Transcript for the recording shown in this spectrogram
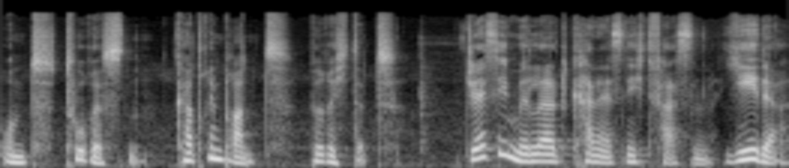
und Touristen. Katrin Brandt berichtet. Jesse Millard kann es nicht fassen. Jeder,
